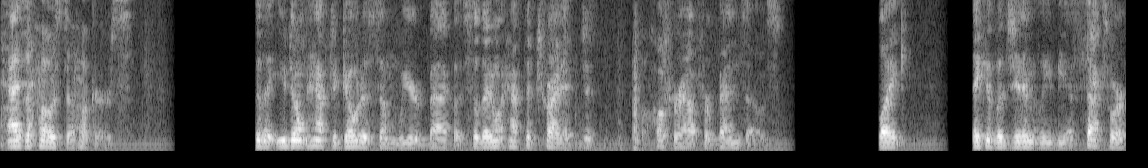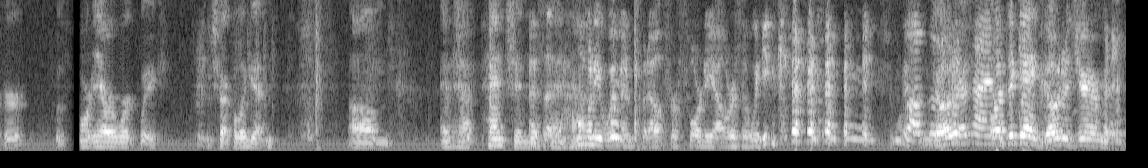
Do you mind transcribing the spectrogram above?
as opposed to hookers. So that you don't have to go to some weird backlist. So they don't have to try to just hook her out for benzos. Like, they could legitimately be a sex worker with a 40 hour work week, chuckle again, um, and have pensions. Said, and how have- many women put out for 40 hours a week? Lots of Go to, overtime. once again, go to Germany.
